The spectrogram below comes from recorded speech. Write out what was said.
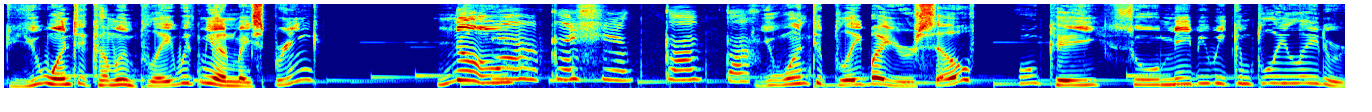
Do you want to come and play with me on my spring? No. Mm, you want to play by yourself? Okay, so maybe we can play later.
